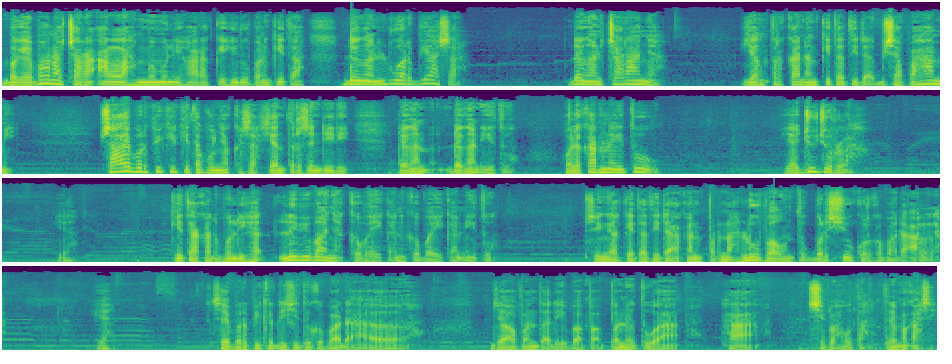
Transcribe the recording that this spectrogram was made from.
bagaimana cara Allah memelihara kehidupan kita dengan luar biasa. Dengan caranya yang terkadang kita tidak bisa pahami. Saya berpikir kita punya kesaksian tersendiri dengan dengan itu. Oleh karena itu, ya jujurlah. Ya. Kita akan melihat lebih banyak kebaikan-kebaikan itu sehingga kita tidak akan pernah lupa untuk bersyukur kepada Allah. Ya. Saya berpikir di situ kepada uh, jawaban tadi Bapak Penetua H Sipahutar. Terima kasih.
